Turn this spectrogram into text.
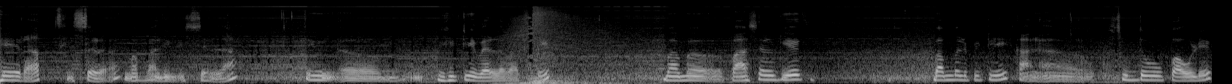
හේරත් ඉස්සර මම බලින් ඉස්සෙල්ලා. ඉතින් පිහිටියේ වැල්ලවත්තේ මම පාසල් ගියේ බම්බල පිටියේ සුද්ධ වූ පවුලේ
